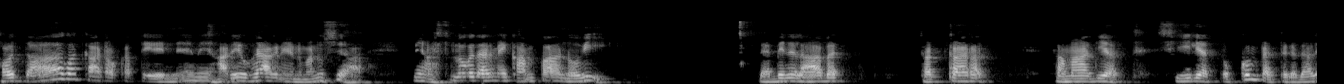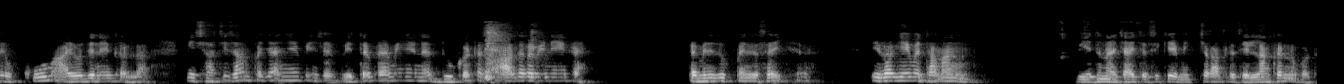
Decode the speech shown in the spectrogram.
කවදාකවත් කාටවත් තේරෙන්නේ මේ හරය හොයාගෙන යන මිනිස්සයා මේ අෂ්ටලෝක ධර්මයේ කම්පා නොවි. ලැබෙන ලාභත් සත්කාරත් සමාධියත් සීලියත් ඔක්කොම පැත්තක දාලා ඔක්කොම ආයෝජනය කරලා මේ සති සම්පජාඤ්ඤයේ පිණිස විත පැමිණෙන දුකට සාදර වෙන එක. පැමිණි දුක් පැමිණසයි කියලා. ඒ වගේම Taman වේදනා චෛතසිකයේ මෙච්චර අපිට සෙල්ලම් කරනකොට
